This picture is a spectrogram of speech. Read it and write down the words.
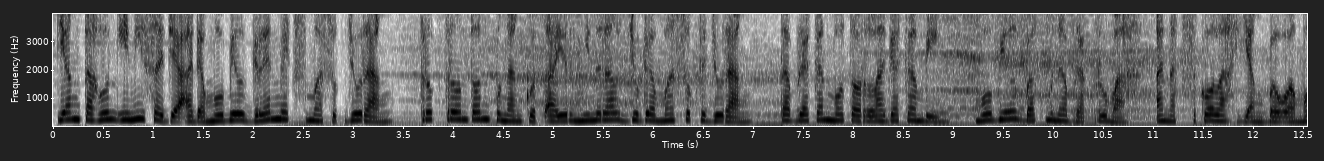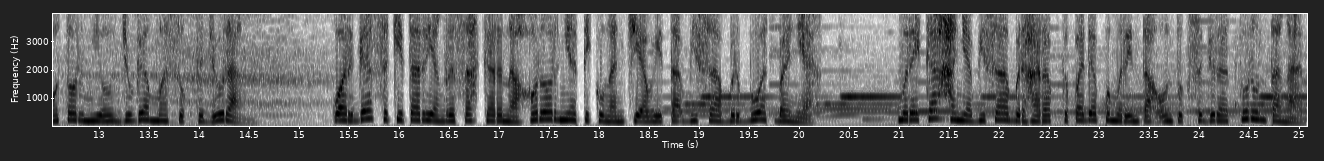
Yang tahun ini saja ada mobil Grand Max masuk jurang, truk tronton pengangkut air mineral juga masuk ke jurang, tabrakan motor laga kambing, mobil bak menabrak rumah, anak sekolah yang bawa motor mule juga masuk ke jurang. Warga sekitar yang resah karena horornya tikungan Ciawi tak bisa berbuat banyak. Mereka hanya bisa berharap kepada pemerintah untuk segera turun tangan.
